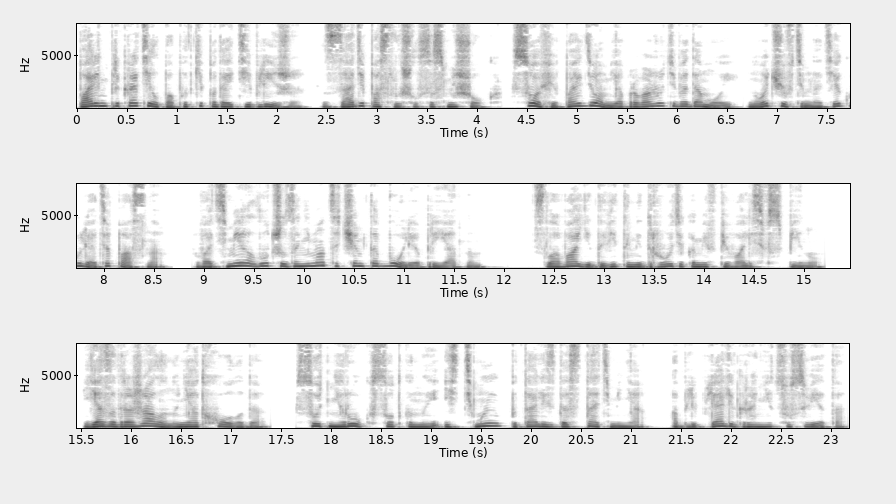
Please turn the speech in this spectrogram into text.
Парень прекратил попытки подойти ближе. Сзади послышался смешок. «Софи, пойдем, я провожу тебя домой. Ночью в темноте гулять опасно». Во тьме лучше заниматься чем-то более приятным. Слова ядовитыми дротиками впивались в спину. Я задрожала, но не от холода. Сотни рук, сотканные из тьмы, пытались достать меня, облепляли границу света.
